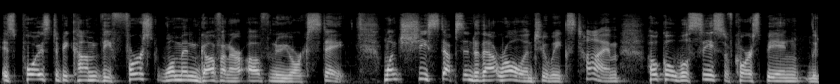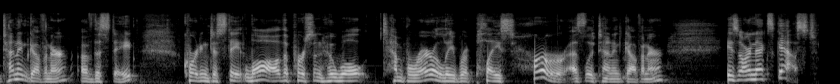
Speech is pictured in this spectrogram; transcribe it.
is poised to become the first woman governor of New York State. Once she steps into that role in two weeks' time, Hochul will cease, of course, being lieutenant governor of the state. According to state law, the person who will temporarily replace her as lieutenant governor is our next guest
